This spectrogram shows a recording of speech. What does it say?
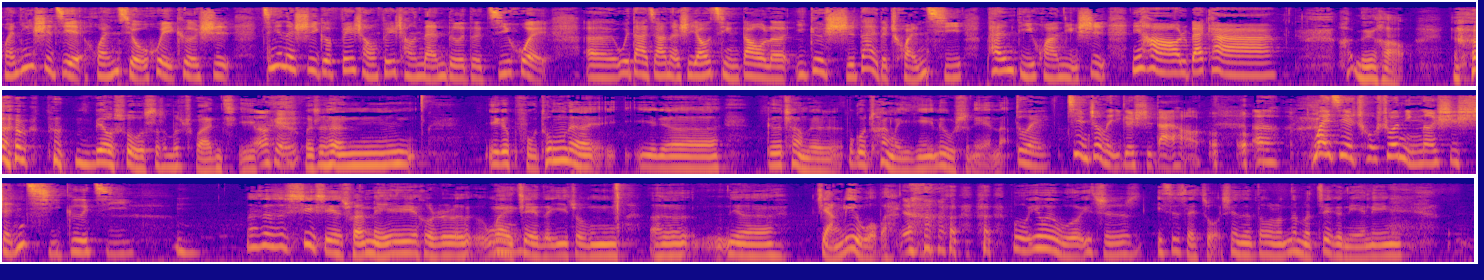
环听世界，环球会客室。今天呢是一个非常非常难得的机会，呃，为大家呢是邀请到了一个时代的传奇潘迪华女士。你好 Rebecca。你好，不要说我是什么传奇 OK 我是很一个普通的一个歌唱的人，不过唱了已经六十年了。对，见证了一个时代哈。呃，外界说说您呢是神奇歌姬，嗯那这是谢谢传媒或者外界的一种、呃呃奖励我吧。不，因为我一直一直在做，现在到了那么这个年龄，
